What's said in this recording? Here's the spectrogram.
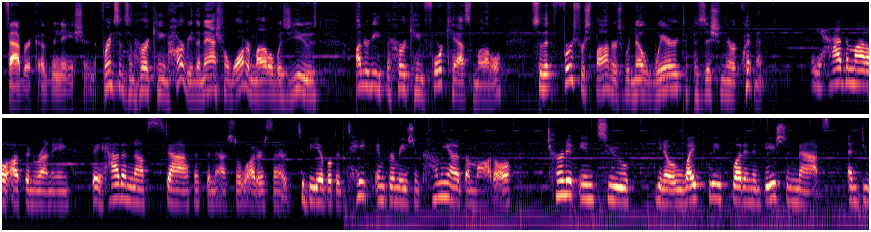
fabric of the nation. For instance, in Hurricane Harvey, the National Water Model was used underneath the hurricane forecast model so that first responders would know where to position their equipment. We had the model up and running. They had enough staff at the National Water Center to be able to take information coming out of the model, turn it into, you know, likely flood inundation maps and do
